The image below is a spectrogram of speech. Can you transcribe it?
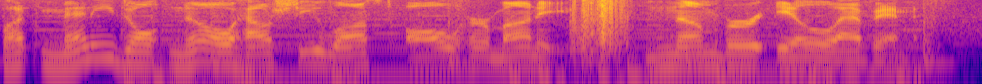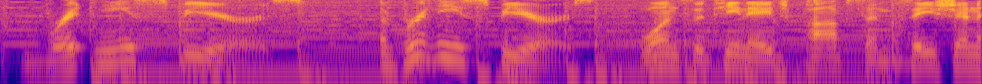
but many don't know how she lost all her money. Number 11. Britney Spears Britney Spears, once a teenage pop sensation,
